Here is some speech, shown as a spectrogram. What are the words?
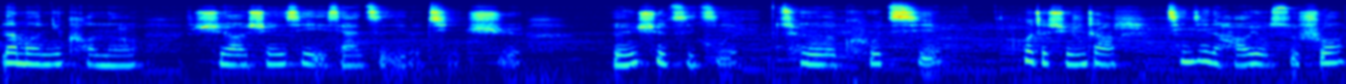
那么你可能需要宣泄一下自己的情绪，允许自己脆弱的哭泣，或者寻找亲近的好友诉说，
